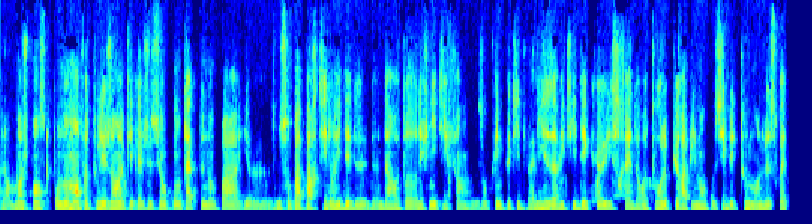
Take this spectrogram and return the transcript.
Alors moi, je pense que pour le moment, enfin tous les gens avec lesquels je suis en contact n'ont pas, euh, ne sont pas partis dans l'idée d'un retour définitif. Hein. Ils ont pris une petite valise avec l'idée qu'ils seraient de retour le plus rapidement possible et tout le monde le souhaite.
